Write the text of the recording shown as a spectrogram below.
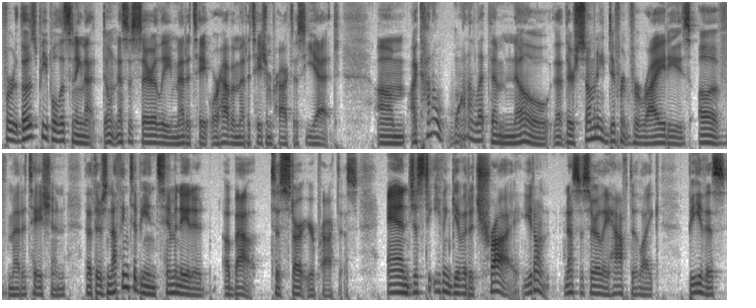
for those people listening that don't necessarily meditate or have a meditation practice yet. Um, I kind of want to let them know that there's so many different varieties of meditation that there's nothing to be intimidated about to start your practice. and just to even give it a try. You don't necessarily have to like be this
